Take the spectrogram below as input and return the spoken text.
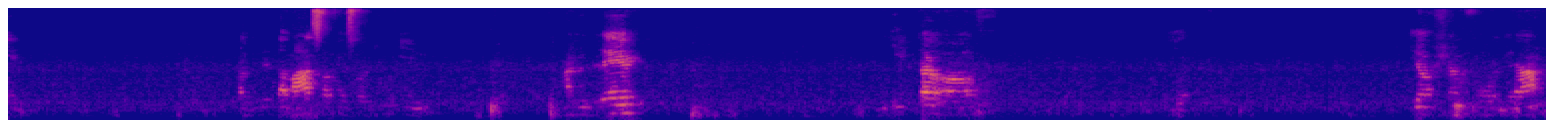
in. Calculate the mass of SO2 in 100 liter of air. The option 4 gram,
